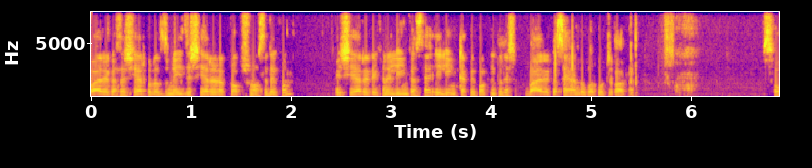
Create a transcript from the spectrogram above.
বাইরের কাছে শেয়ার করার জন্য এই যে শেয়ারের একটা অপশন আছে, দেখুন। এই শেয়ারের এখানে লিঙ্ক আছে। এই লিঙ্কটাকে কপি করে বাইরের কাছে হ্যান্ড ওভার করতে পারবেন। সো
